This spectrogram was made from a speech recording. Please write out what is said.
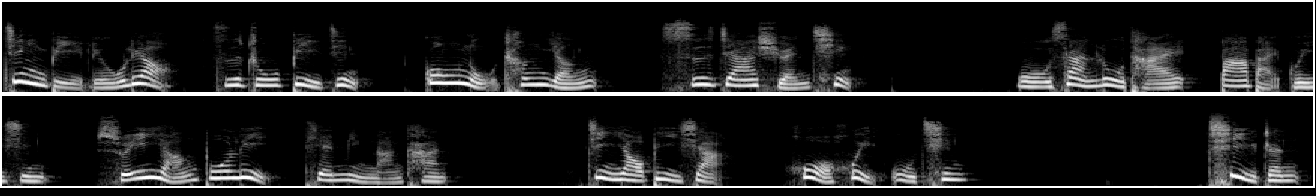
敬比流料，锱铢必尽，弓弩称营，私家玄庆，五散露台，八百归心，隋阳波利，天命难堪。晋要陛下，祸会勿亲。气真，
